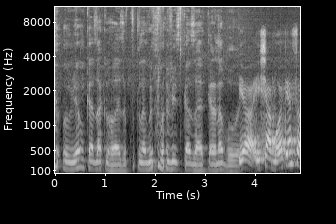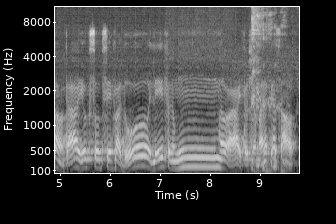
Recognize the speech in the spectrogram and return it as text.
o mesmo casaco rosa. Puta, não aguento mais ver esse casaco, cara, na boa. E, ó, e chamou a atenção, tá? Eu que sou observador, olhei e falei, hum, ó, ai, tá chamando a atenção.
